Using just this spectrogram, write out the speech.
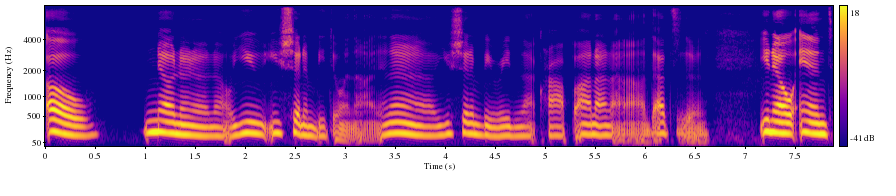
"Oh, no, no, no, no. You you shouldn't be doing that. No, no, no. You shouldn't be reading that crap. Oh, no, no, no. That's you know, and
